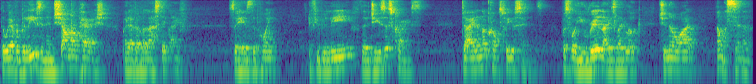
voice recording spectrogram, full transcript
that whoever believes in him shall not perish, but have everlasting life. So here's the point. If you believe that Jesus Christ died on the cross for your sins, first of all, you realize, like, look, do you know what? I'm a sinner.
